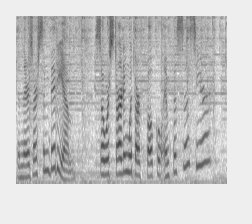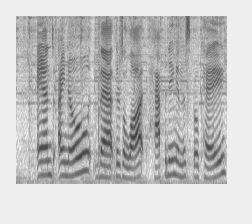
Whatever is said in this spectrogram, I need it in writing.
then there's our Cymbidium. So we're starting with our focal emphasis here. And I know that there's a lot happening in this bouquet,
